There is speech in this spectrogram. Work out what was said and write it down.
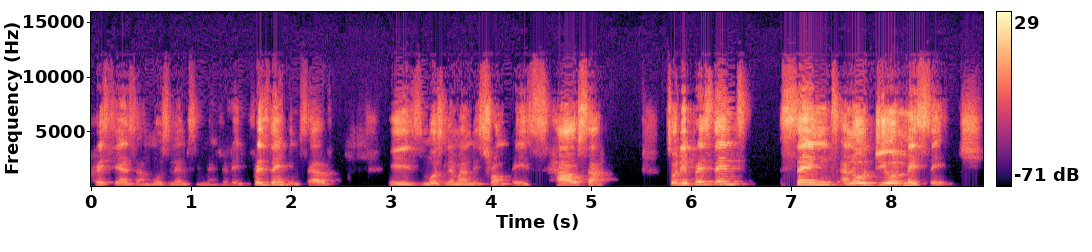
Christians and Muslims in Nigeria. The president himself is Muslim and is from is Hausa. So the president sent an audio message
